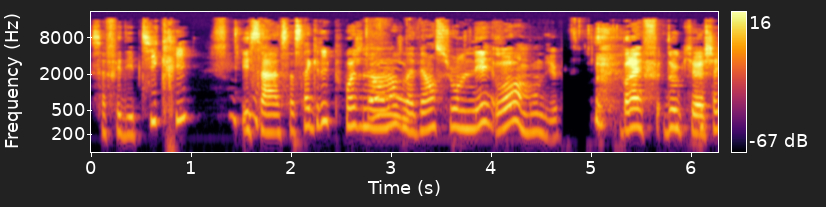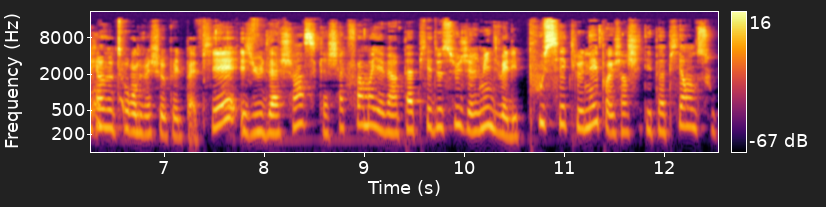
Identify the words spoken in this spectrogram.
ça fait des petits cris et ça, ça s'agrippe. Moi généralement, j'en avais un sur le nez. Oh mon dieu. Bref, donc euh, chacun de tour, on devait choper le papier. Et j'ai eu de la chance qu'à chaque fois, moi, il y avait un papier dessus. Jérémy devait les pousser avec le nez pour aller chercher des papiers en dessous.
